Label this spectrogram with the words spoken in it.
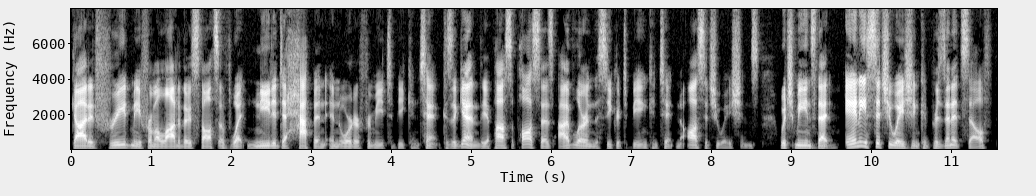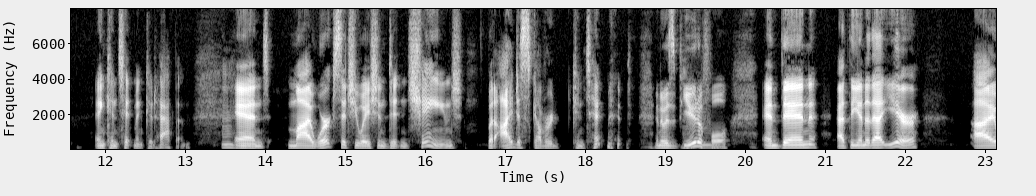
God had freed me from a lot of those thoughts of what needed to happen in order for me to be content. Because again, the Apostle Paul says, I've learned the secret to being content in all situations, which means that Mhm. any situation could present itself and contentment could happen. mhm, And my work situation didn't change, but I discovered contentment and it was Mhm. beautiful. And then at the end of that year, I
